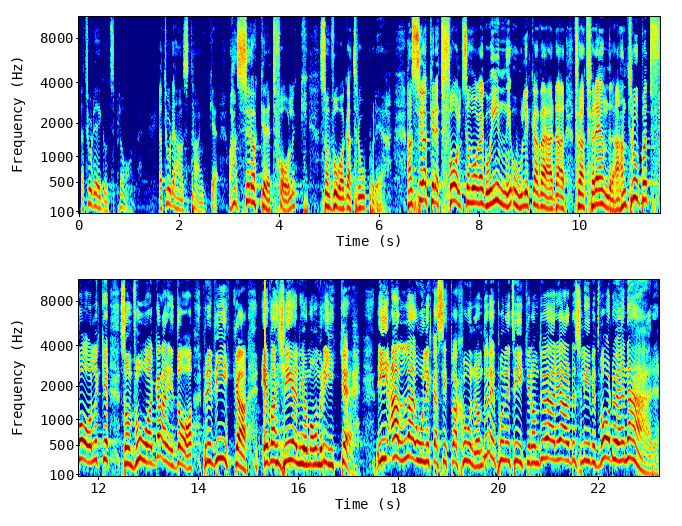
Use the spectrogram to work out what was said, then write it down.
Jag tror det är Guds plan. Jag tror det är hans tanke. Och han söker ett folk som vågar tro på det. Han söker ett folk som vågar gå in i olika världar för att förändra. Han tror på ett folk som vågar idag predika evangelium om rike. I alla olika situationer, om du är i politiken, om du är i arbetslivet, var du än är.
